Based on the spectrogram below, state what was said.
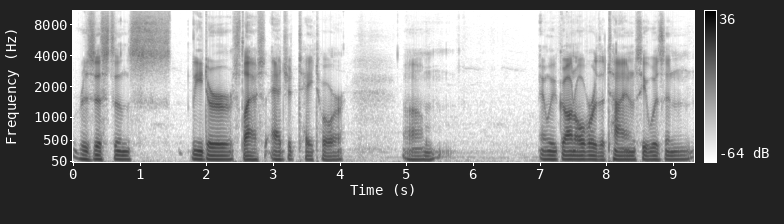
resistance leader slash agitator. Um, and we've gone over the times he was in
